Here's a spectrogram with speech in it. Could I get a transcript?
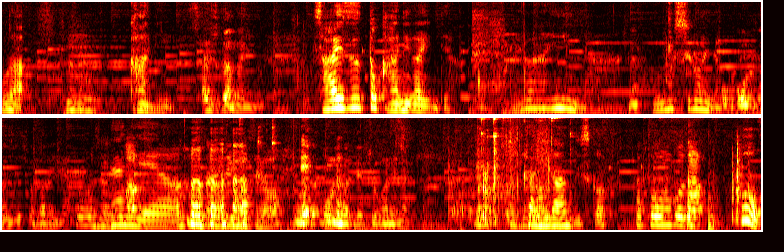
ほら。うん。カニ。サイズ感がいいの？サイズとカニがいいんだよ。これはいいな、ね面白いなこオールさんでしょうがねえな。れなんでよまた出てきますよ。オールさんでしょうがねえカニがあるんですか？トンボだ。おう。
